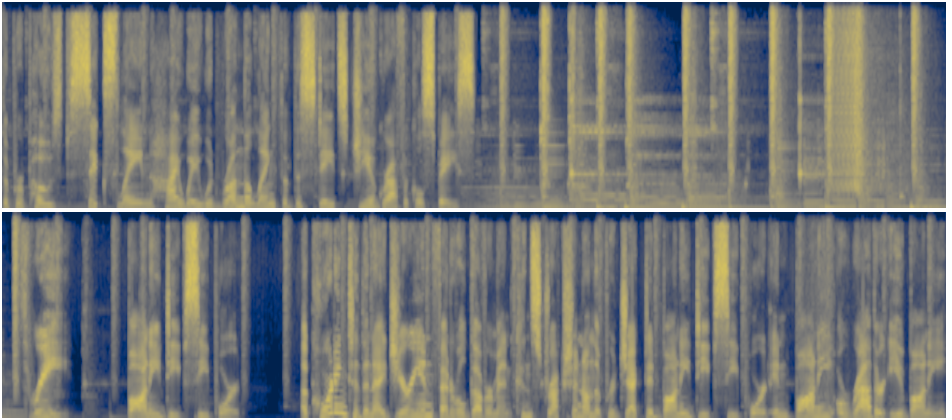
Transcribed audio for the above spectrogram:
the proposed six-lane highway would run the length of the state's geographical space. 3. Bonny Deep Seaport According to the Nigerian federal government, construction on the projected Bonny Deep Seaport in Bonny or rather Ibani,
